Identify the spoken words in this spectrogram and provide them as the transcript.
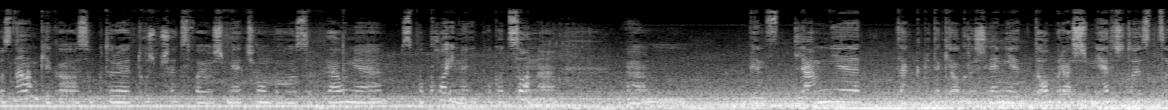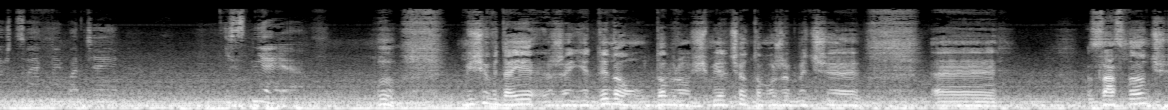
poznałam kilka osób, które tuż przed swoją śmiercią były zupełnie spokojne i pogodzone. Em, więc dla mnie tak, takie określenie dobra śmierć to jest coś, co jak najbardziej istnieje. Hmm. Mi się wydaje, że jedyną dobrą śmiercią to może być e, e, zasnąć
